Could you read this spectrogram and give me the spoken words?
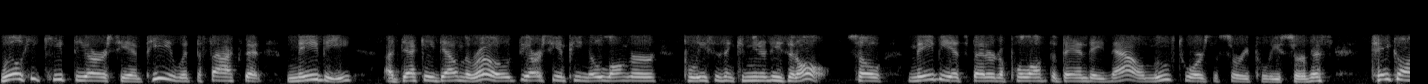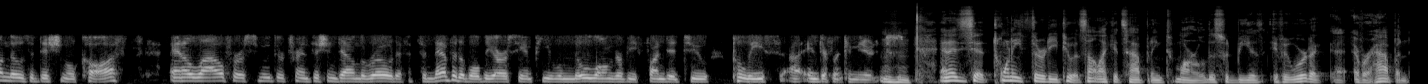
Will he keep the RCMP with the fact that maybe a decade down the road, the RCMP no longer polices in communities at all? So maybe it's better to pull off the band aid now, move towards the Surrey Police Service, take on those additional costs, and allow for a smoother transition down the road. If it's inevitable, the RCMP will no longer be funded to police uh, in different communities. Mm-hmm. And as you said, 2032, it's not like it's happening tomorrow. This would be, if it were to uh, ever happen,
